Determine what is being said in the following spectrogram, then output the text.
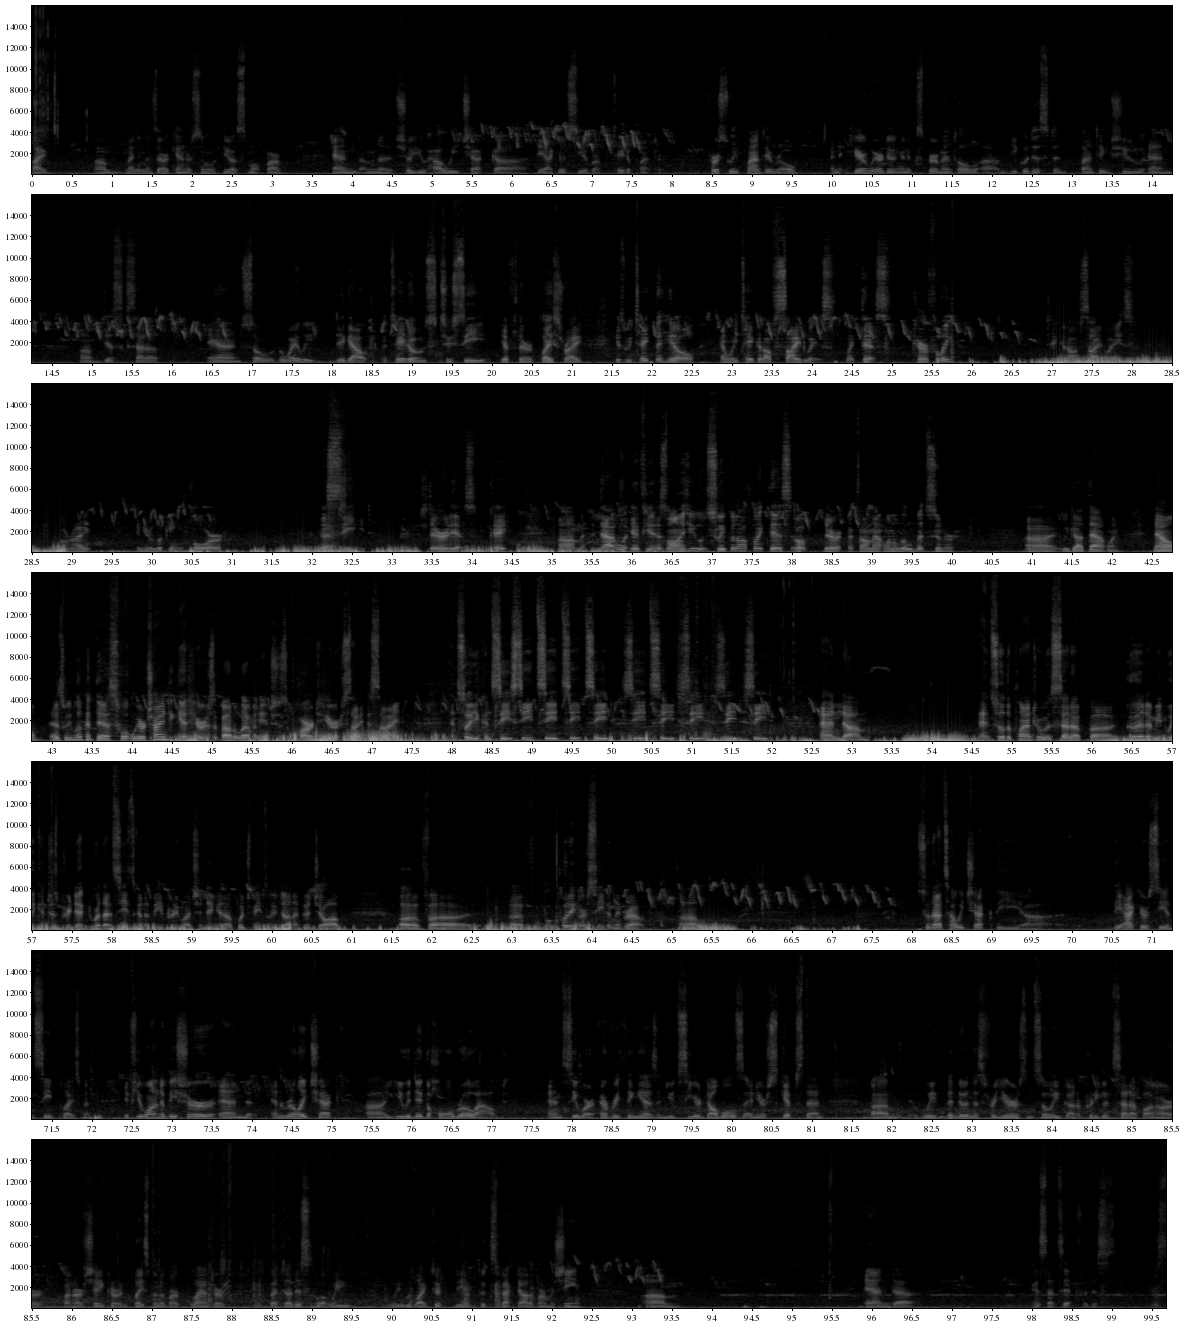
Hi, um, my name is Eric Anderson with U.S. Small Farm and I'm going to show you how we check uh, the accuracy of our potato planter. First we plant a row and here we are doing an experimental um, equidistant planting shoe and um, disc setup. And so the way we dig out potatoes to see if they're placed right is we take the hill and we take it off sideways like this. Carefully. Take it off sideways all right and you're looking for the Yes. seed. There it is okay? Um, that will if you as long as you sweep it off like this oh there I found that one a little bit sooner. Uh, we got that one. Now as we look at this what we were trying to get here is about 11 inches apart here side to side. And so you can see seed seed seed seed seed seed seed seed seed. And um, and so the planter was set up uh, good I mean we can just predict where that seed's going to be pretty much and dig it up which means we've done a good job of, uh, of putting our seed in the ground. Um, so that's how we check the, uh, the accuracy and seed placement. If you wanted to be sure and, and really check, uh, you would dig the whole row out and see where everything is and you'd see your doubles and your skips then. Um, we've been doing this for years and so we've got a pretty good setup on our on our shaker and placement of our planter but uh, this is what we we would like to be able to expect out of our machine. Um, and uh, I guess that's it for this, this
